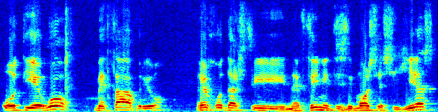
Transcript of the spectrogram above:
ότι εγώ μεθαύριο έχοντας την ευθύνη της δημόσιας υγείας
